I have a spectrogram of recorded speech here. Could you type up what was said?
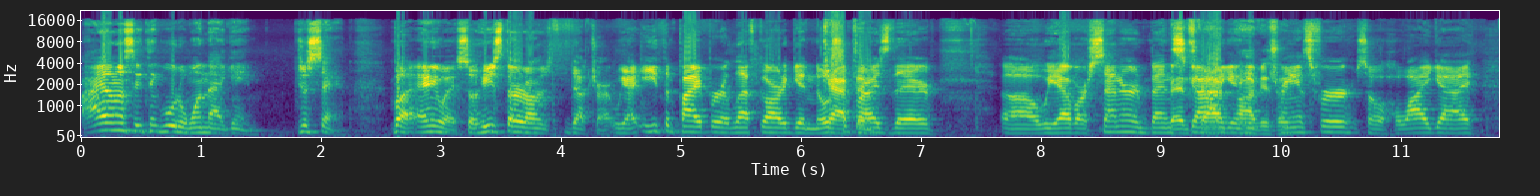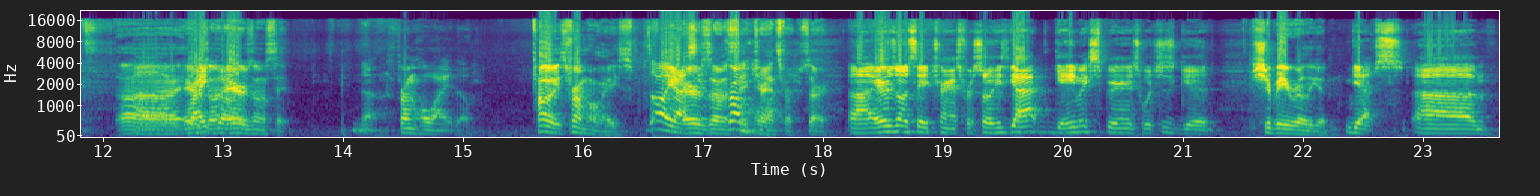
I honestly think we would have won that game. Just saying. But anyway, so he's third on the depth chart. We got Ethan Piper at left guard again. No Captain. surprise there. Uh, we have our center and Ben, Ben Scott Scott, again. Transfer, so Hawaii guy. Uh, right Arizona, guard. Arizona State. No, from Hawaii though. Oh, he's from Hawaii. He's That's all I got. Arizona State Hawaii. transfer. Sorry, Uh, Arizona State transfer. So he's got game experience, which is good. should be really good. Yes. Um,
